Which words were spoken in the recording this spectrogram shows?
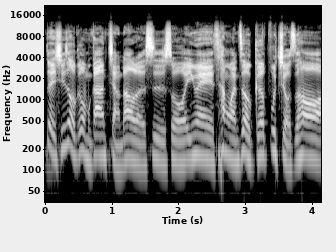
对，其实我跟我们刚刚讲到的是说。因为唱完这首歌不久之后，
